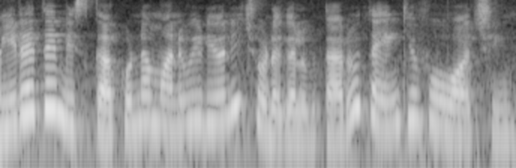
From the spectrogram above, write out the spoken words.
మీరైతే మిస్ కాకుండా మన వీడియోని చూడగలుగుతారు. థ్యాంక్ యూ ఫర్ వాచింగ్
